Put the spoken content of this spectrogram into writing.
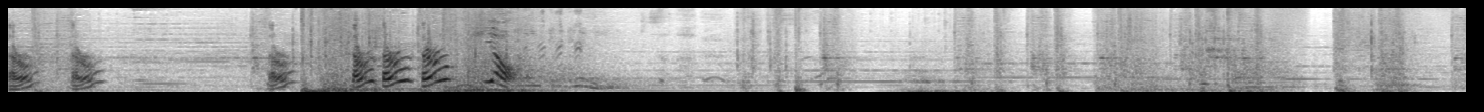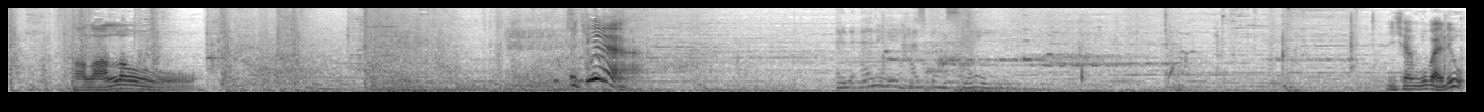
兜兜兜兜兜兜笑，An enemy. 打蓝喽！再见。一千五百六。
